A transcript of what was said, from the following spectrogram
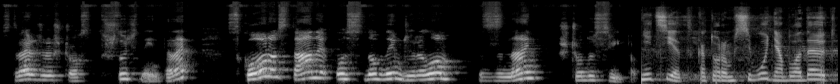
стверджує, що штучний інтелект скоро стане основним джерелом знань щодо світу. суверенитет, которым сегодня обладают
